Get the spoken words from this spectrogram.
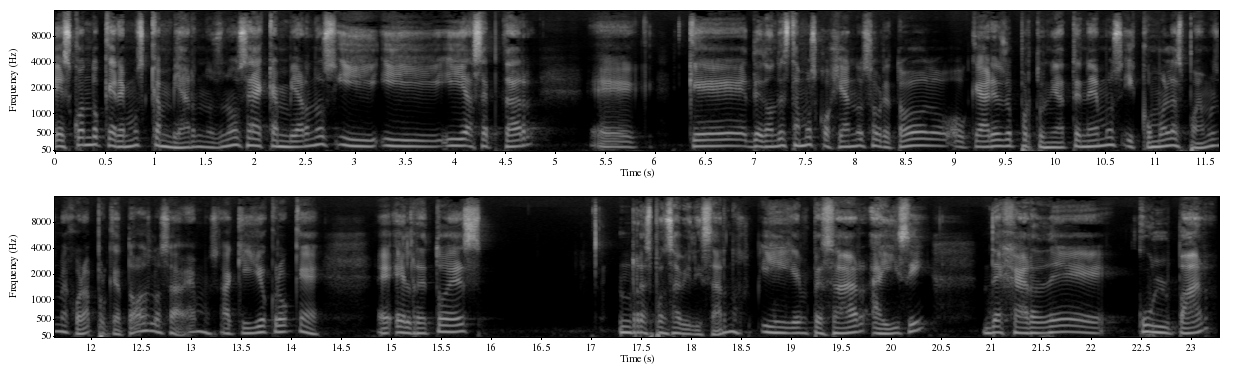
es cuando queremos cambiarnos, ¿no? O sea, cambiarnos y, aceptar eh, que, de dónde estamos cojeando sobre todo o qué áreas de oportunidad tenemos y cómo las podemos mejorar, porque todos lo sabemos. Aquí yo creo que eh, el reto es responsabilizarnos y empezar ahí sí, dejar de culpar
